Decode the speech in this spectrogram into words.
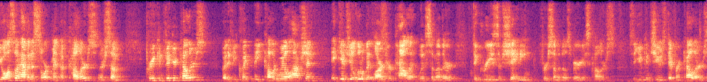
You also have an assortment of colors. There's some pre-configured colors, but if you click the color wheel option, it gives you a little bit larger palette with some other degrees of shading for some of those various colors. So you can choose different colors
